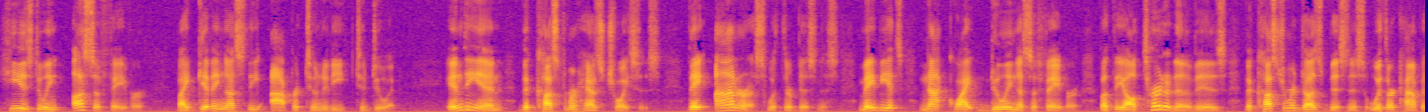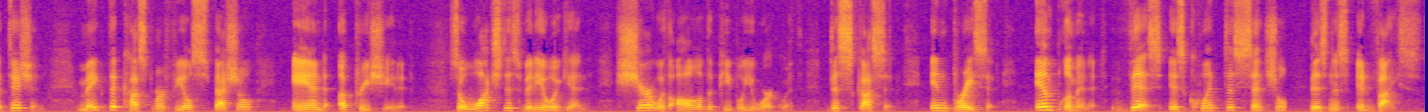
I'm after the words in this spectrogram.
He is doing us a favor by giving us the opportunity to do it. In the end, the customer has choices. They honor us with their business. Maybe it's not quite doing us a favor, but the alternative is the customer does business with their competition. Make the customer feel special and appreciate it. So watch this video again. Share it with all of the people you work with. Discuss it. Embrace it. Implement it. This is quintessential business advice.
